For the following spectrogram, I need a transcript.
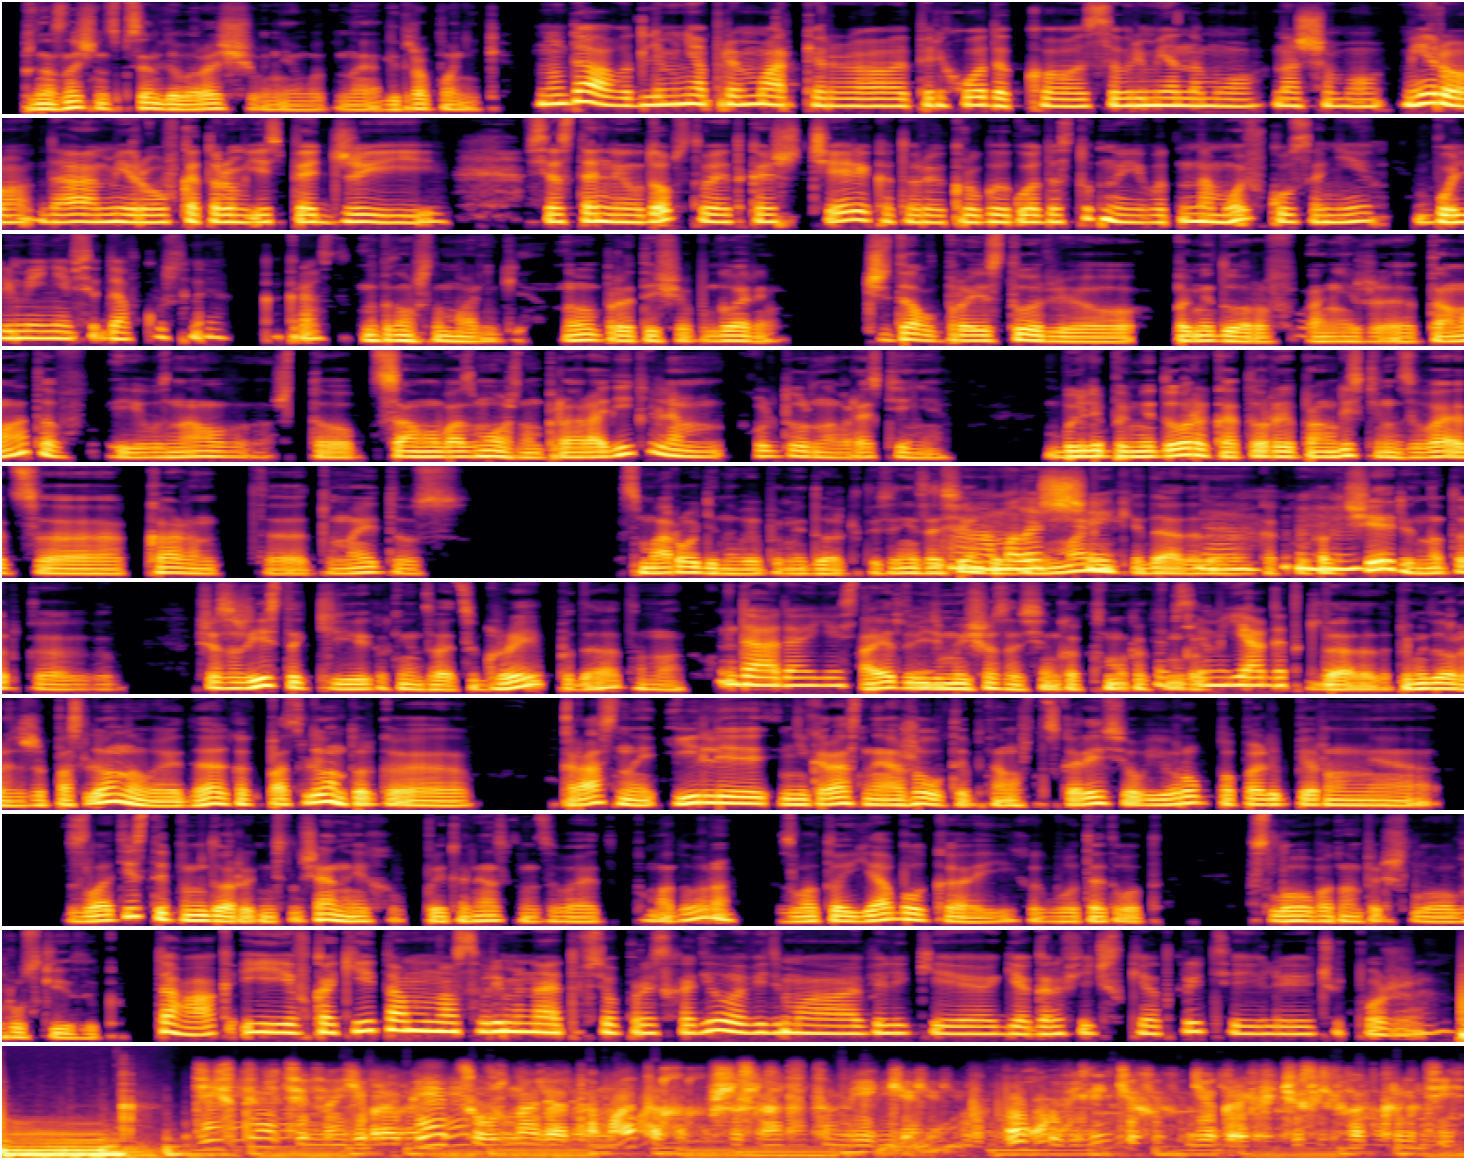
предназначены специально для выращивания вот на гидропонике. Ну да, вот для меня прям маркер э, перехода к современному нашему миру, да, миру, в котором есть 5G и все остальные удобства, это, конечно, черри, которые круглый год доступны, и вот на мой вкус они более-менее всегда вкусные как раз. Ну, потому что маленькие. Но мы про это еще поговорим. Читал про историю помидоров, они же томатов, и узнал, что самым возможным прародителем культурного растения были помидоры, которые по-английски называются current э, tomatoes, смородиновые помидорки. То есть они совсем А, были маленькие, да, да, да, Да, как, ну, как черри, но только... Сейчас же есть такие, как они называются, грейп, да, томат. Да, да, есть А это, такие видимо, еще совсем как... как, ну, как- совсем ягодки. да, да, да. Помидоры же посленовые, да, как послен, только красный или не красный, а желтый, потому что, скорее всего, в Европу попали первыми золотистые помидоры. Не случайно их по-итальянски называют помидоры. Золотое яблоко, и как бы вот это вот слово потом перешло в русский язык. Так, и в какие там у нас времена это все происходило? Видимо, великие географические открытия или чуть позже? Действительно, европейцы узнали о томатах в XVI веке, в эпоху великих географических открытий.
